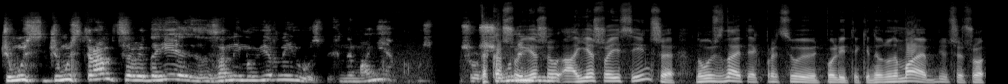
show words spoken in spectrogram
Чомусь, чомусь Трамп це видає за неймовірний успіх. Нема ніякого. Що, Так а що, вони- є що, а є щось інше? Ну ви ж знаєте, як працюють політики. Ну немає більше що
